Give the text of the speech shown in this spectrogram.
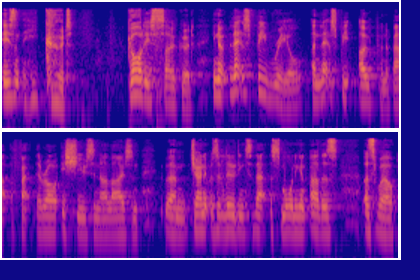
Isn't he good? God is so good. You know, let's be real and let's be open about the fact there are issues in our lives. And um, Janet was alluding to that this morning and others as well.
